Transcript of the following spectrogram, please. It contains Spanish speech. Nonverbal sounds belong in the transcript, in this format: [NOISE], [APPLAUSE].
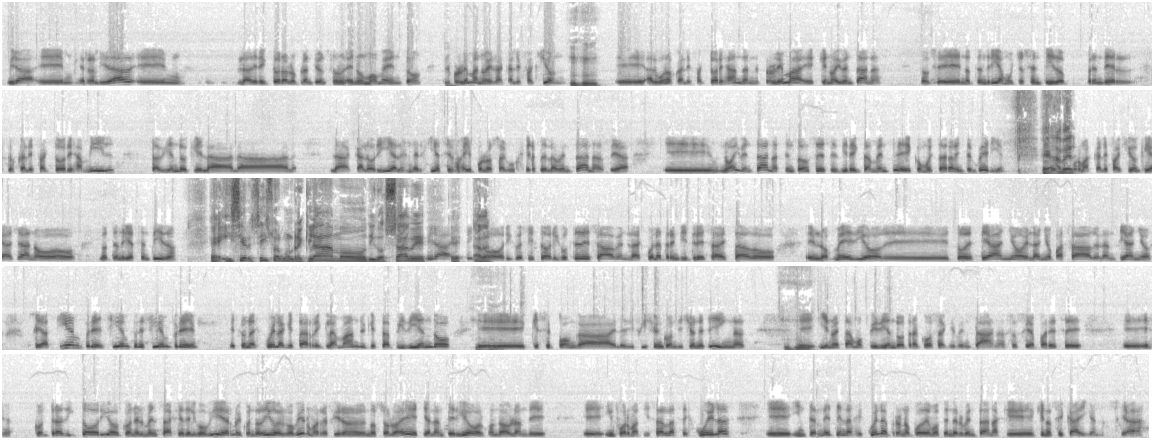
Mira, eh, en realidad eh, la directora lo planteó en, su- en un momento. El problema no es la calefacción. Eh, algunos calefactores andan. El problema es que no hay ventanas. Entonces no tendría mucho sentido prender los calefactores a mil sabiendo que la, la, la- caloría, la energía se va a ir por los agujeros de la ventana. O sea, eh, no hay ventanas, entonces eh, directamente es como estar a la intemperie. Eh, a ver, Por más calefacción que haya, no, no tendría sentido. eh, ¿hici- ¿se hizo algún reclamo? Digo, ¿sabe? Mira, Eh, es histórico, es histórico. Ustedes saben, la Escuela 33 ha estado en los medios de todo este año, el año pasado, el anteaño. O sea, siempre, siempre, siempre es una escuela que está reclamando y que está pidiendo eh, que se ponga el edificio en condiciones dignas. Eh, y no estamos pidiendo otra cosa que ventanas. O sea, parece... eh, es contradictorio con el mensaje del gobierno, y cuando digo el gobierno me refiero no solo a este, al anterior, cuando hablan de eh, informatizar las escuelas, eh, internet en las escuelas, pero no podemos tener ventanas que, que no se caigan. O sea,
